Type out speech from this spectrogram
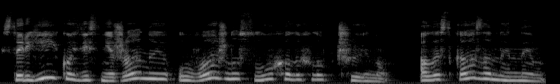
Сергійко зі Сніжаною уважно слухали хлопчину але сказане ним,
